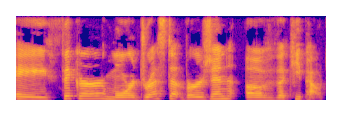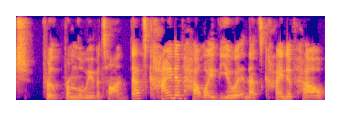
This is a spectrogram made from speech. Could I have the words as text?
a thicker, more dressed up version of the key pouch for, from Louis Vuitton. That's kind of how I view it and that's kind of how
